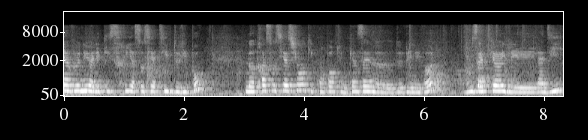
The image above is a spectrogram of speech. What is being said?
Bienvenue à l'épicerie associative de Vipo. Notre association, qui comporte une quinzaine de bénévoles, vous accueille les lundis,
